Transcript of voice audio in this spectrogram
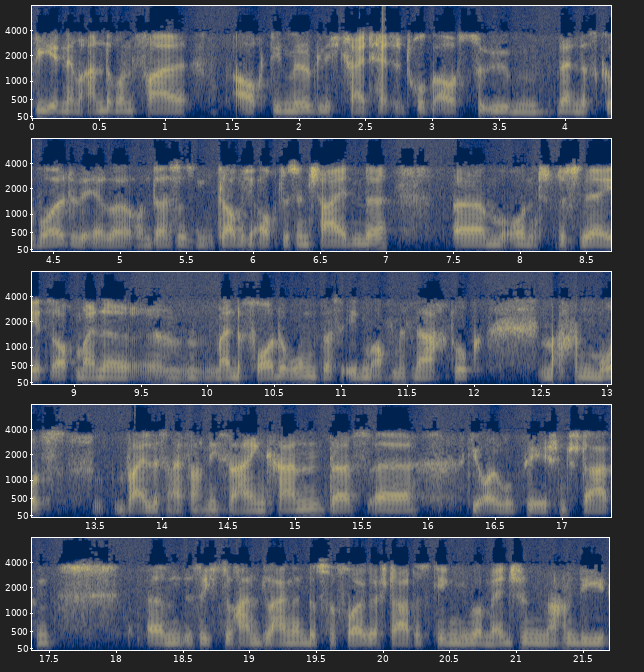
wie in einem anderen Fall, auch die Möglichkeit hätte, Druck auszuüben, wenn das gewollt wäre. Und das ist, glaube ich, auch das Entscheidende. Ähm, und das wäre jetzt auch meine, ähm, meine Forderung, dass eben auch mit Nachdruck machen muss, weil es einfach nicht sein kann, dass äh, die europäischen Staaten ähm, sich zu Handlangern des Verfolgerstaates gegenüber Menschen machen, die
